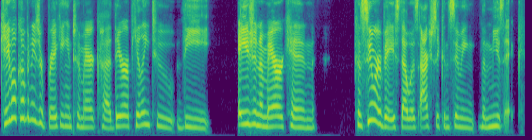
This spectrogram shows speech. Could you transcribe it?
K-pop companies are breaking into America, they were appealing to the Asian American consumer base that was actually consuming the music.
